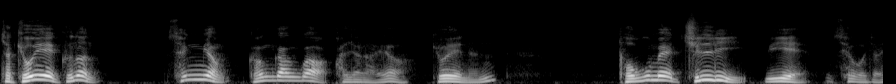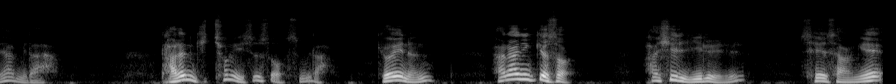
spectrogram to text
자, 교회의 근원, 생명, 건강과 관련하여 교회는 복음의 진리 위에 세워져야 합니다. 다른 기초는 있을 수 없습니다. 교회는 하나님께서 하실 일을 세상에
